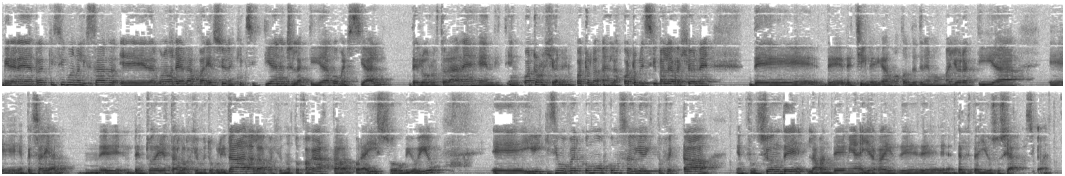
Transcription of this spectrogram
Mira, en Edenred quisimos analizar eh, de alguna manera las variaciones que existían entre la actividad comercial de los restaurantes en, en cuatro regiones, en, cuatro, en las cuatro principales regiones de, de- de Chile, digamos, donde tenemos mayor actividad eh, empresarial. Eh, dentro de ella está la región metropolitana, la región de Antofagasta, Valparaíso, Biobío. Eh, y quisimos ver cómo, cómo se había visto afectada en función de la pandemia y a raíz de- de- del estallido social, básicamente.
